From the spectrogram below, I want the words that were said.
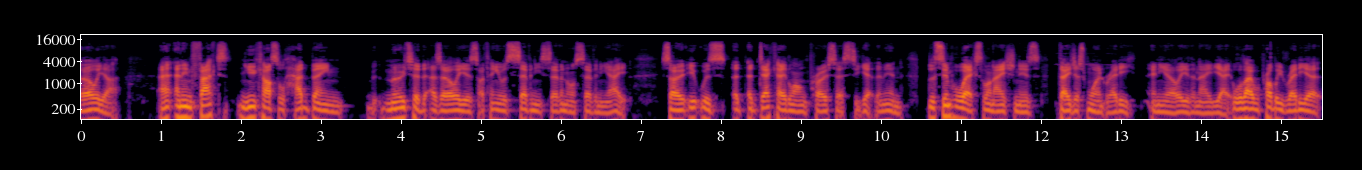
earlier? And, and in fact, Newcastle had been mooted as early as I think it was 77 or 78. So it was a, a decade long process to get them in. The simple explanation is they just weren't ready any earlier than 88. Well, they were probably ready at,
